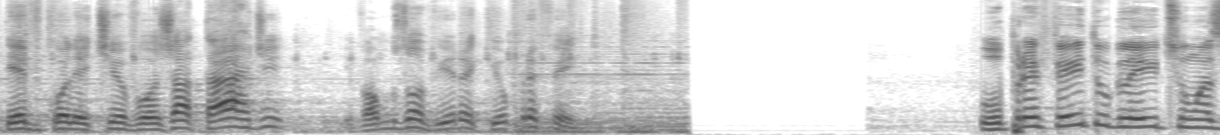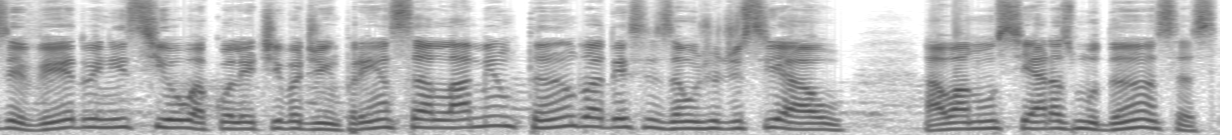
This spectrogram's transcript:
Teve coletivo hoje à tarde e vamos ouvir aqui o prefeito. O prefeito Gleidson Azevedo iniciou a coletiva de imprensa lamentando a decisão judicial. Ao anunciar as mudanças,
